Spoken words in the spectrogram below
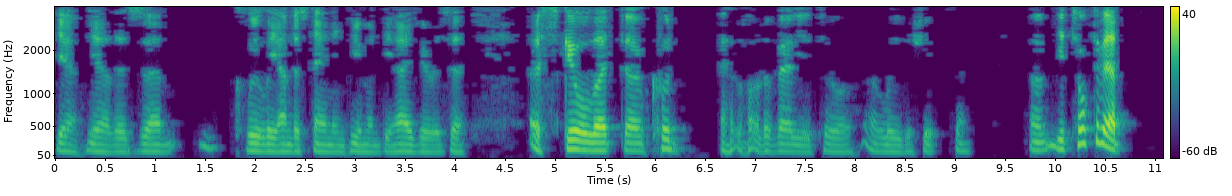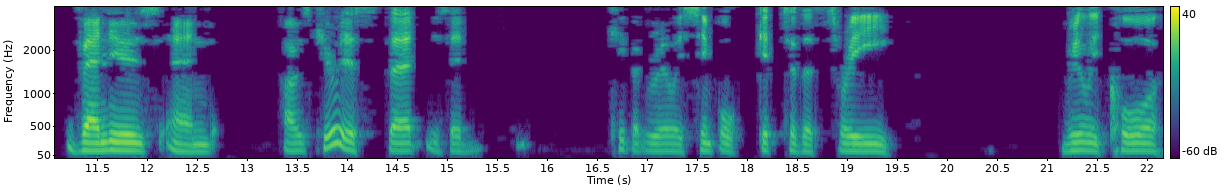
Yeah, yeah. There's um, clearly understanding human behavior as a a skill that uh, could add a lot of value to a, a leadership. So, um, you talked about values, and I was curious that you said keep it really simple. Get to the three really core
